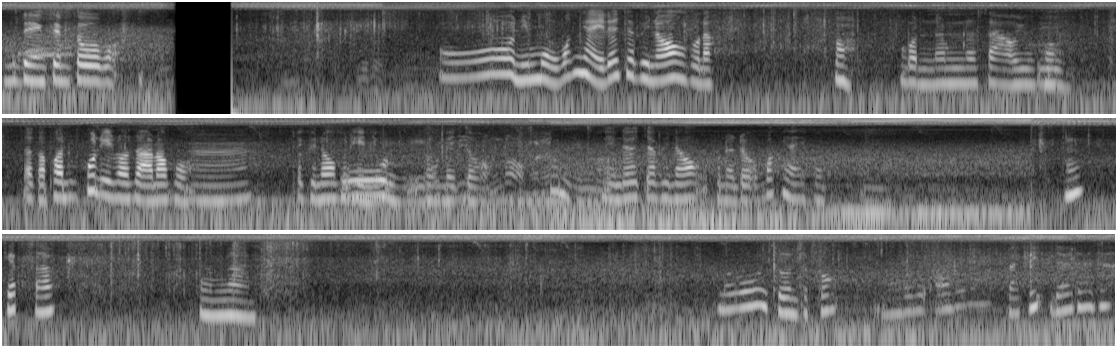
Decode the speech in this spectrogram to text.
หมูแดงเต็มโตบ่โอ้ นี่หมูวักใหญ่ได้อจ้ะพี่น้องคนนะอ๋อบนน้ำนาสาวอยู่พอแล้วก็พอพูดอีกนาสาวเนาะผมอืมจ้ะพี่น้องเพิ่นเห็นอยู่พูดอีกเพิ่นใบตองนี่เด้อจ้ะพี่น้องคนน่ะดอกบักใหญ่คนหึเก็บซะงามๆโอ้ยโซนตะก้องเอาเลยเอาเลยไปพี่เดี๋ยวเดี๋ยวเดี๋ยว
